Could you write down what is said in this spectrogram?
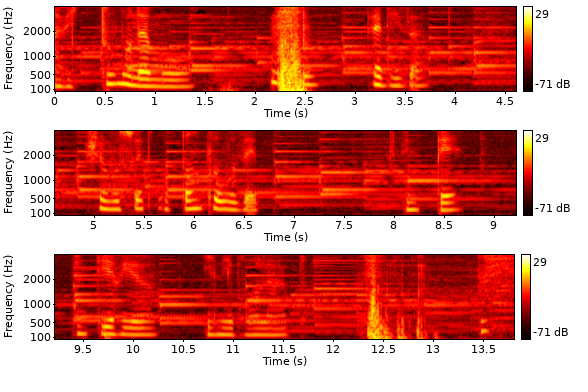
Avec tout mon amour. Adiza, je vous souhaite autant que vous êtes une paix intérieure inébranlable.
